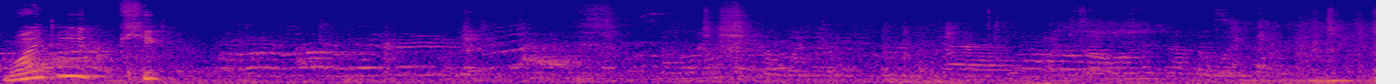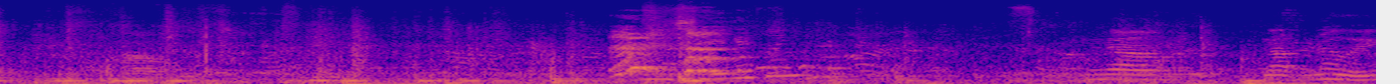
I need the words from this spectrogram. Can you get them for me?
Why do you keep. No, not really.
